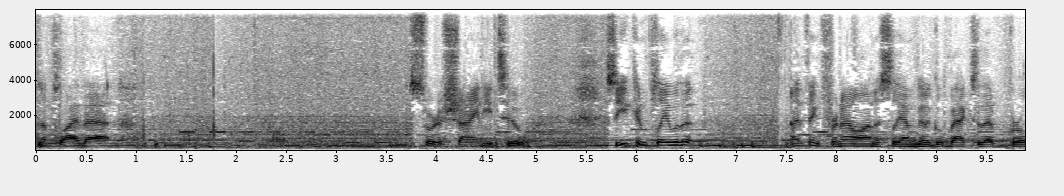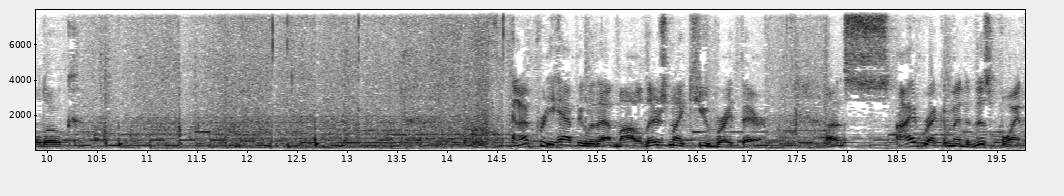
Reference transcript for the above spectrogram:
and apply that sort of shiny too. So you can play with it. I think for now, honestly, I'm going to go back to that burled oak. And I'm pretty happy with that model. There's my cube right there. Uh, I'd recommend at this point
